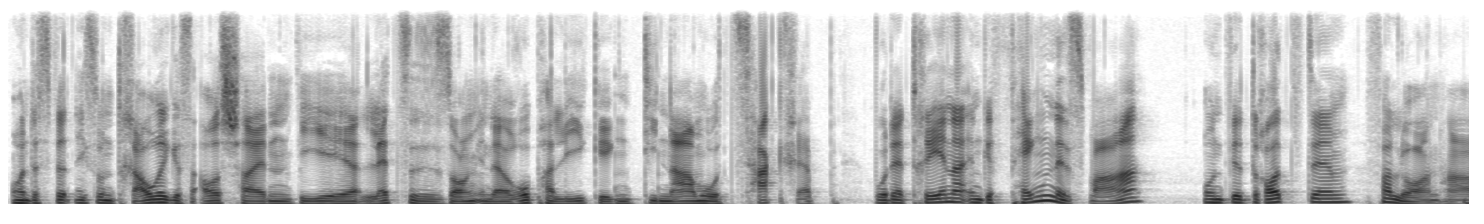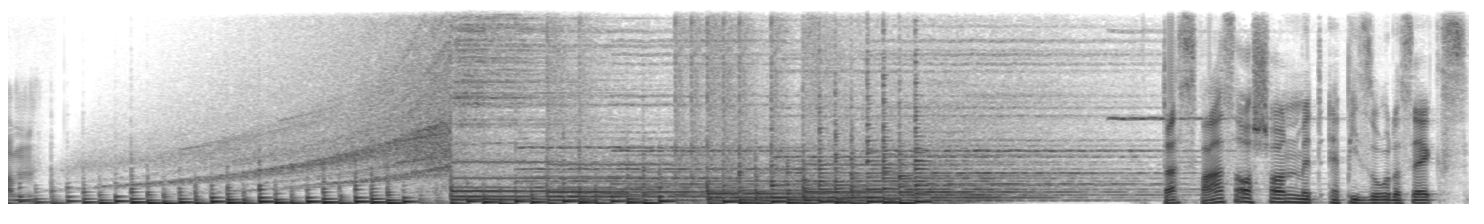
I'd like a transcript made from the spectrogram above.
und es wird nicht so ein trauriges Ausscheiden wie letzte Saison in der Europa League gegen Dynamo Zagreb, wo der Trainer im Gefängnis war und wir trotzdem verloren haben. Das war's auch schon mit Episode 6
